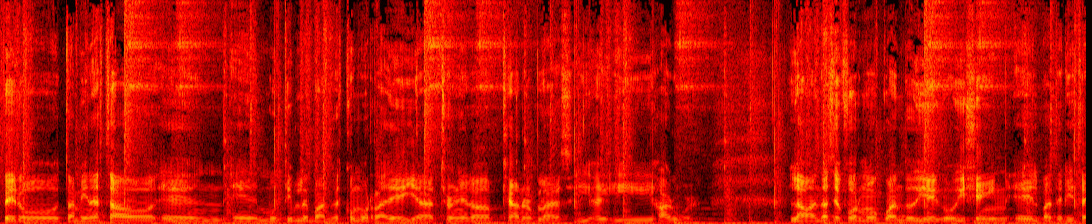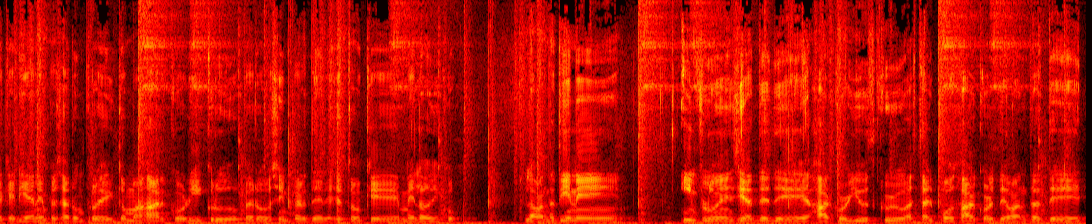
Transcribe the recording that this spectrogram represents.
pero también ha estado en, múltiples bandas como Radella, Turn It Up, Counterblast y Hardware. La banda se formó cuando Diego y Shane, el baterista, querían empezar un proyecto más hardcore y crudo, pero sin perder ese toque melódico. La banda tiene influencias desde Hardcore Youth Crew hasta el post-hardcore de bandas de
